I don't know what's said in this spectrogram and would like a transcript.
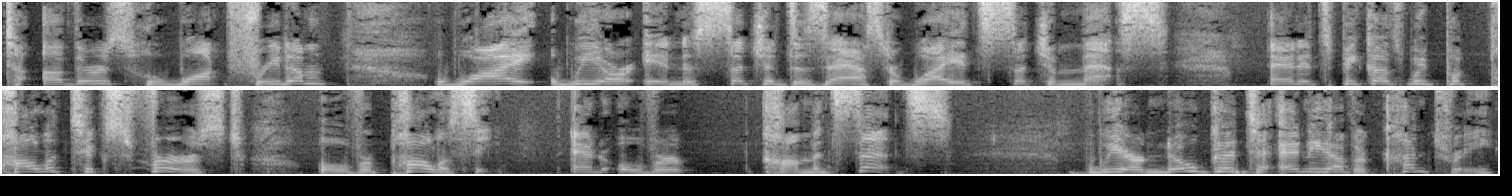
to others who want freedom, why we are in such a disaster, why it's such a mess. And it's because we put politics first over policy and over common sense. We are no good to any other country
